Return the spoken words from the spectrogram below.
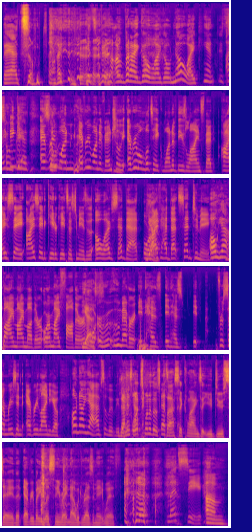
bad sometimes. it's been, but I go, I go, no, I can't. It's I so think bad. So- everyone everyone eventually everyone will take one of these lines that I say I say to Kate or Kate says to me and says, "Oh, I've said that," or Yeah. "I've had that said to me." Oh, yeah. by my mother or my father Yes. or, or whomever. It has it has it for some reason every line you go, "Oh no, yeah, absolutely, that has What's happened. one of those That's classic lines that you do say that everybody listening right now would resonate with? Let's see. um,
